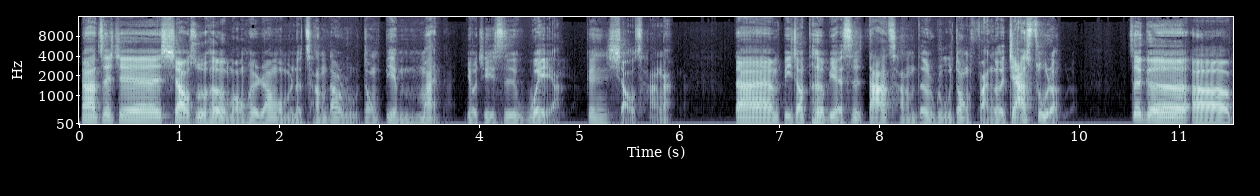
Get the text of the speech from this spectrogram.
那这些酵素荷尔蒙会让我们的肠道蠕动变慢，尤其是胃啊跟小肠啊。但比较特别的是，大肠的蠕动反而加速了。这个呃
